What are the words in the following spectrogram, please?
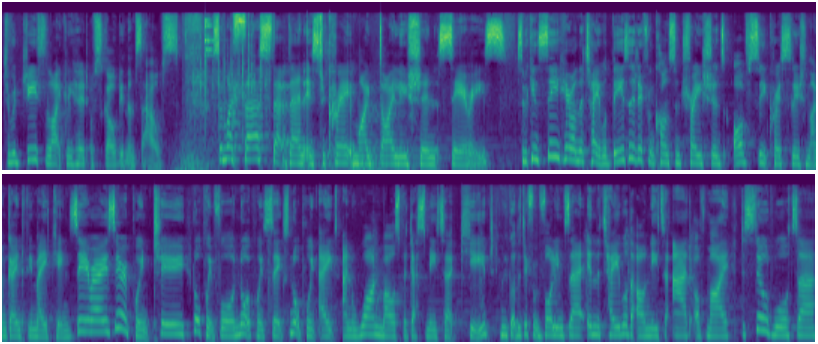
to reduce the likelihood of scalding themselves. So my first step step then is to create my dilution series. So we can see here on the table, these are the different concentrations of sucrose solution that I'm going to be making. 0, 0 0.2, 0 0.4, 0 0.6, 0 0.8, and 1 moles per decimeter cubed. And we've got the different volumes there in the table that I'll need to add of my distilled water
